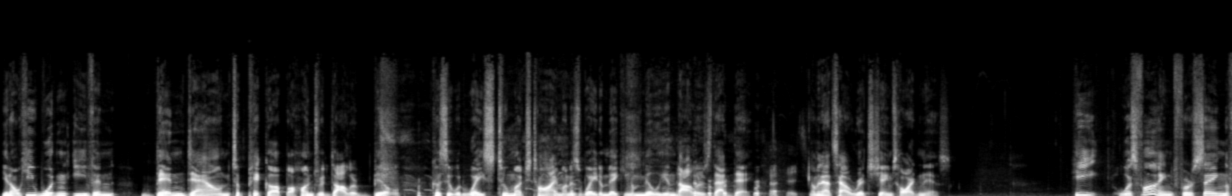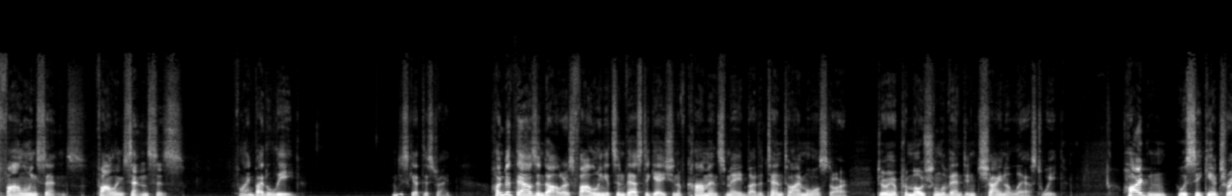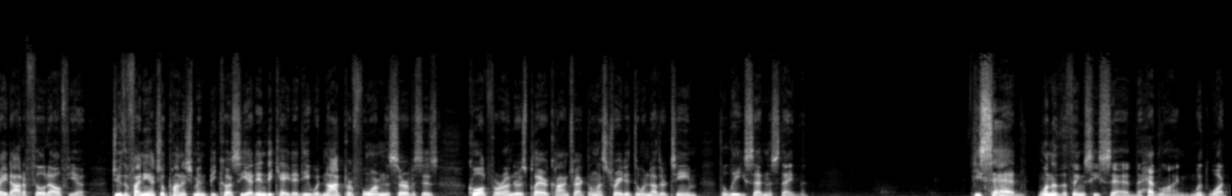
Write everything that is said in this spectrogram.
You know, he wouldn't even bend down to pick up a hundred dollar bill because it would waste too much time on his way to making a million dollars that day. I mean, that's how rich James Harden is. He was fined for saying the following sentence, following sentences, fined by the league. Let me just get this right. $100,000 following its investigation of comments made by the 10 time All Star during a promotional event in China last week. Harden, who was seeking a trade out of Philadelphia, drew the financial punishment because he had indicated he would not perform the services called for under his player contract unless traded to another team, the league said in a statement. He said, one of the things he said, the headline with what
